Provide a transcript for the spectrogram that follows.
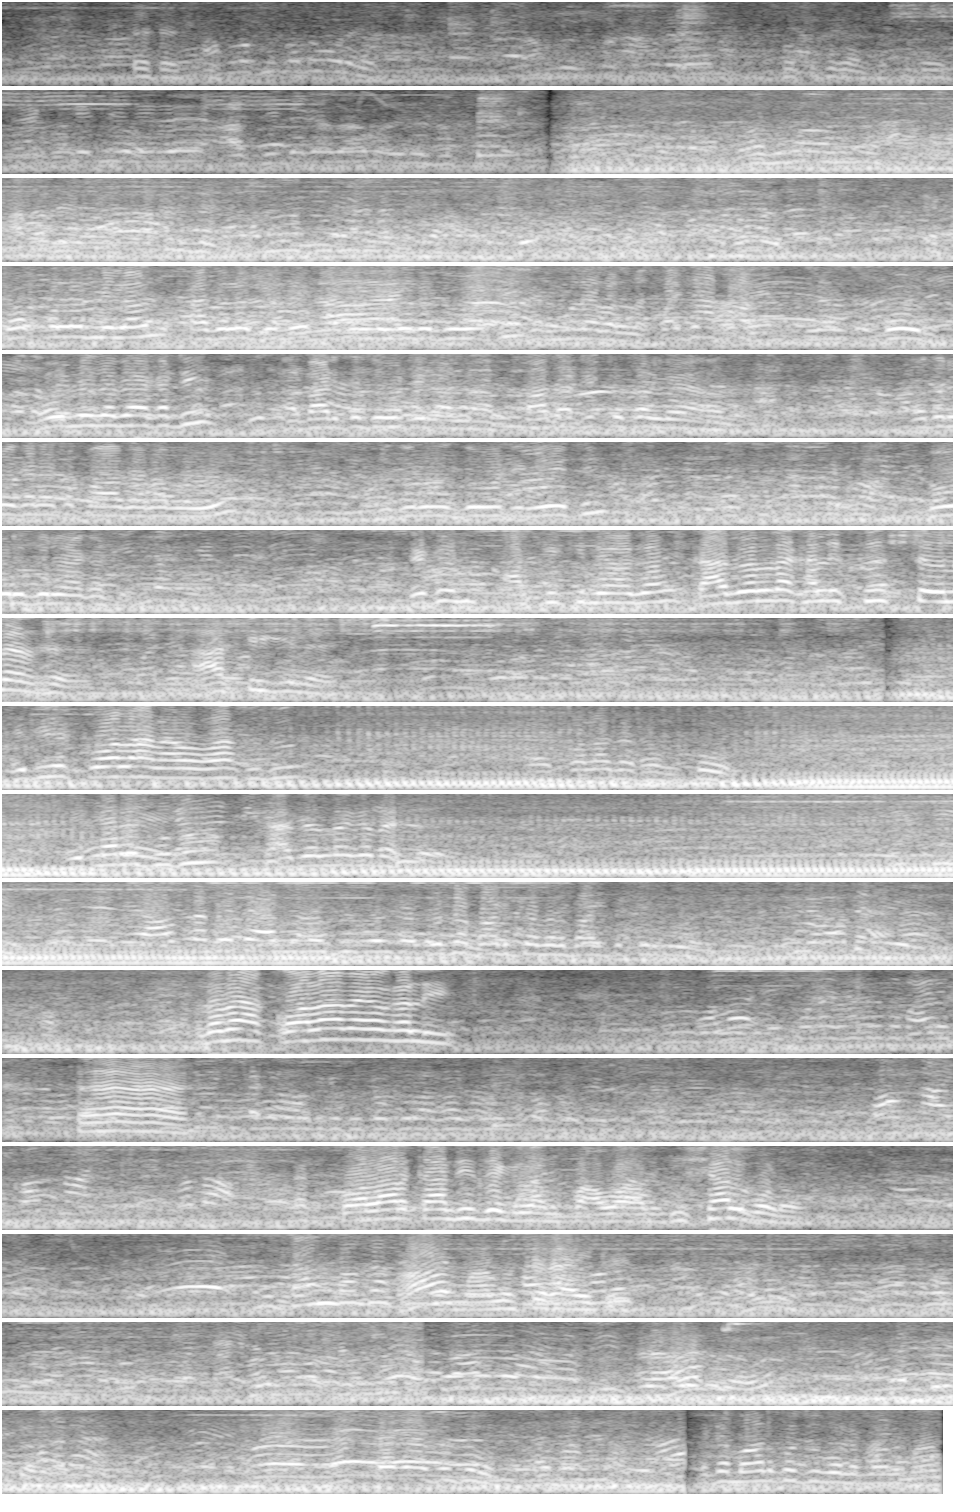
নিলাম কাজলের যাবে এক আটি আর বাড়িতে দু বাটি রান্না হবে পাঁচ আটি টোটাল নেওয়া হবে ওদের এখানে একটা পাওয়া যায় না বলুন ওই জন্য দু বাটি নিয়েছি দৌড়ের জন্য এক আটি দেখুন আর কি কি নেওয়া যায়। কাজলটা খালি খুঁজছে ওনার। আর কি কিনে এদিকে কলা না বাবা শুধু। কলা দেখাবো তো। এখানে শুধু কাজলটাকে দেখে। দাদা কলা দেখো খালি। হ্যাঁ হ্যাঁ। কলার কাঁদি দেখলাম পাওয়ার বিশাল বড়। মানুষের হাইটে। এটা মান কচু বলে মান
